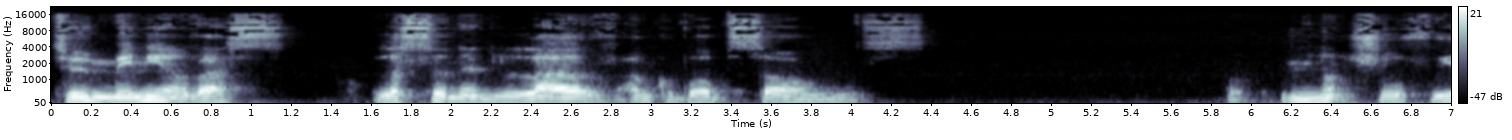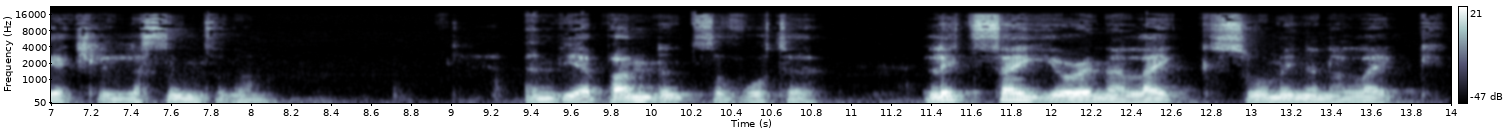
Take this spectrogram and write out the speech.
Too many of us listen and love Uncle Bob's songs. I'm not sure if we actually listen to them. In the abundance of water, let's say you're in a lake, swimming in a lake,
